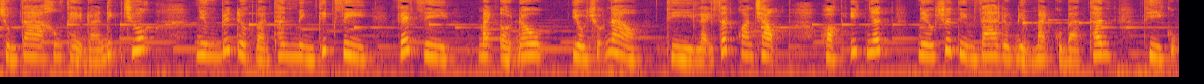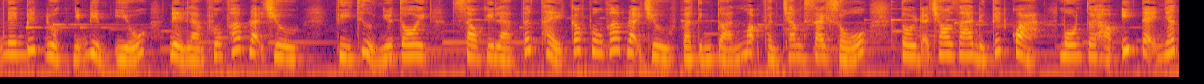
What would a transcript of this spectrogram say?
chúng ta không thể đoán định trước, nhưng biết được bản thân mình thích gì, ghét gì, mạnh ở đâu, yếu chỗ nào thì lại rất quan trọng. Hoặc ít nhất nếu chưa tìm ra được điểm mạnh của bản thân thì cũng nên biết được những điểm yếu để làm phương pháp loại trừ. Ví thử như tôi sau khi làm tất thảy các phương pháp loại trừ và tính toán mọi phần trăm sai số tôi đã cho ra được kết quả. Môn tôi học ít tệ nhất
